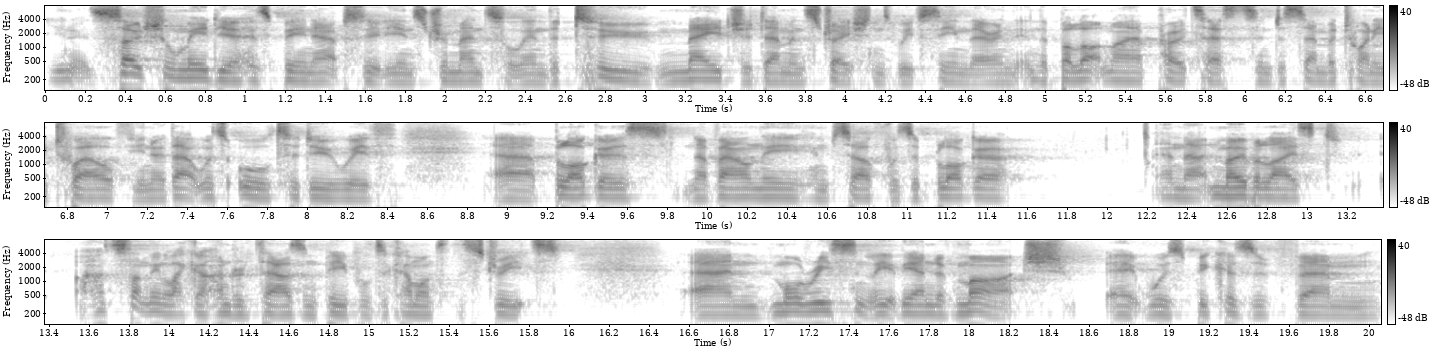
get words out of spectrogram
you know, social media has been absolutely instrumental in the two major demonstrations we've seen there. In, in, the Bolotnaya protests in December 2012, you know, that was all to do with uh, bloggers. Navalny himself was a blogger, and that mobilized something like 100,000 people to come onto the streets. And more recently, at the end of March, it was because of um,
